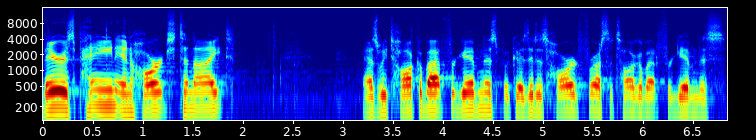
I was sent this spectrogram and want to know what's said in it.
there is pain in hearts tonight as we talk about forgiveness because it is hard for us to talk about forgiveness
